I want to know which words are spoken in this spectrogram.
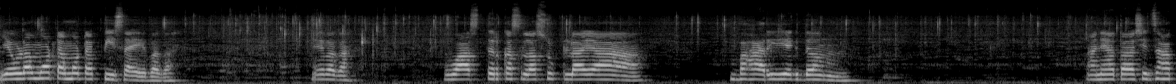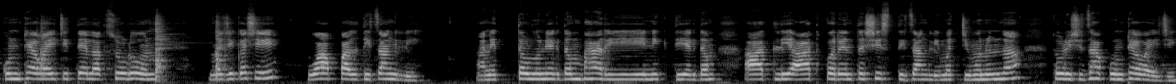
एवढा मोठा मोठा पीस आहे बघा. हे बघा वास तर कसला सुटला या. भारी एकदम. आणि आता अशी झाकून ठेवायची तेलात सोडून म्हणजे कशी वापाल ती चांगली. आणि तळून एकदम भारी निघती एकदम आतली आतपर्यंत शिजती चांगली मच्छी म्हणून ना थोडीशी झाकून ठेवायची.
